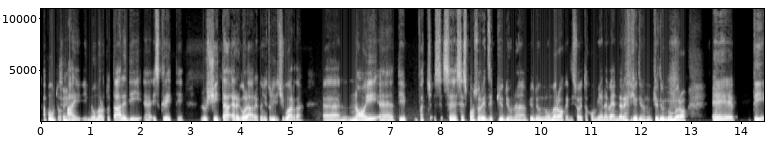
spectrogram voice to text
appunto, sì. hai il numero totale di eh, iscritti, l'uscita è regolare, quindi tu gli dici guarda, eh, noi eh, faccio, se, se, sponsorizzi più di, una, più di, un numero, che di solito conviene vendere più di un, più di un numero, eh, ti,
